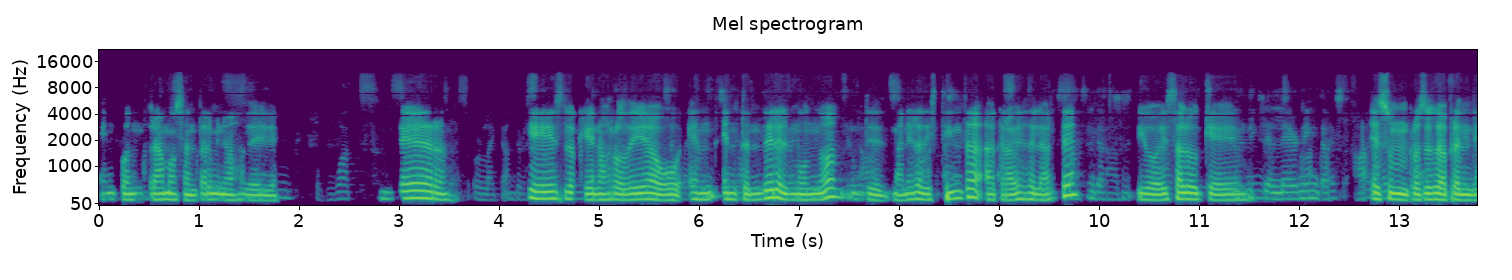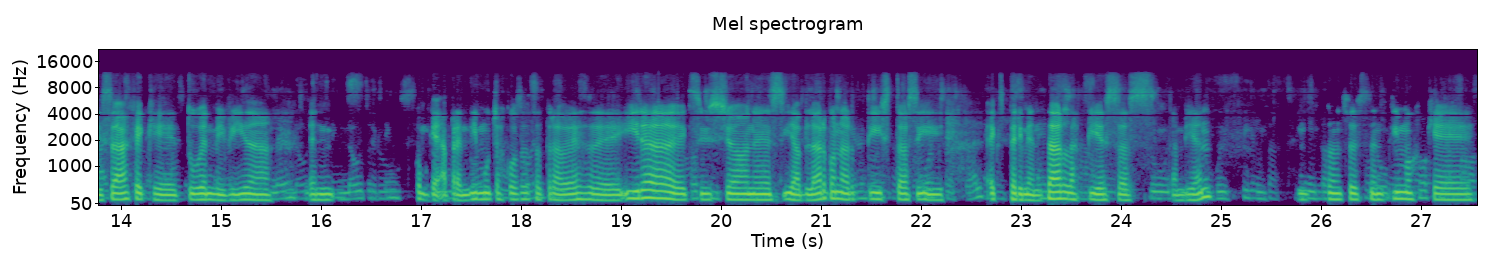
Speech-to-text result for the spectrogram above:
encontramos en términos de ver qué es lo que nos rodea o entender el mundo de manera distinta a través del arte. Digo, es algo que es un proceso de aprendizaje que tuve en mi vida, como que aprendí muchas cosas a través de ir a exhibiciones y hablar con artistas y experimentar las piezas también. Entonces sentimos que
